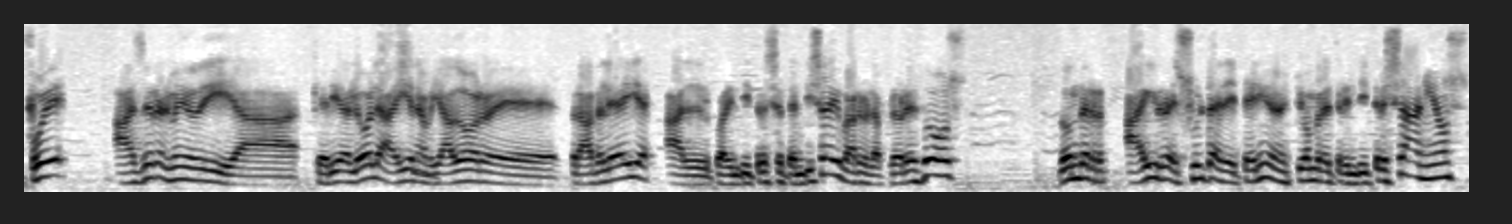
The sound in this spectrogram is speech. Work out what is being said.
Fue ayer al mediodía, querida Lola, ahí en Aviador eh, Bradley, al 4376, barrio Las Flores 2, donde ahí resulta detenido este hombre de 33 años,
